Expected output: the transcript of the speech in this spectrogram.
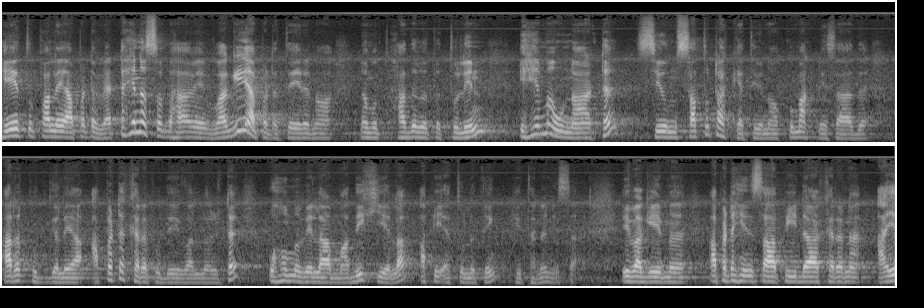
හේතුඵලය අපට වැටහෙන ස්වභාවය වගේ අපට තේරෙනවා. නමුත් හදවත තුලින් එහෙම වුණාට සියුම් සතුටක් ඇති වෙනවා. කුමක් නිසාද? අර පුද්ගලයා අපට කරපු දේවල් වලට කොහොම වෙලා මදි කියලා අපි ඇතුළතින් හිතන නිසා. ඒ වගේම අපට හිංසා පීඩා කරන අය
